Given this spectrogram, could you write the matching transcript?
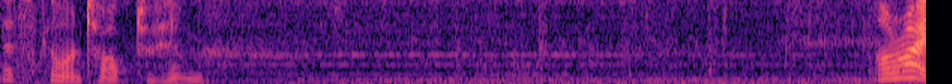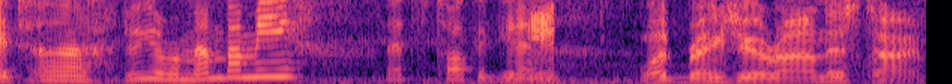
Let's go and talk to him. Alright, uh, do you remember me? Let's talk again. What brings you around this time?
